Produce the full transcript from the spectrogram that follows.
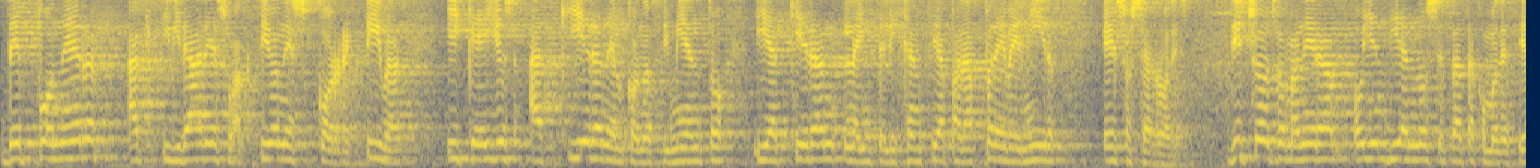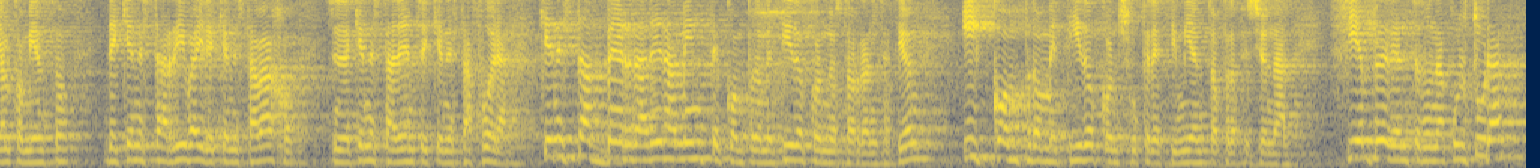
de poner actividades o acciones correctivas y que ellos adquieran el conocimiento y adquieran la inteligencia para prevenir esos errores. Dicho de otra manera, hoy en día no se trata, como decía al comienzo, de quién está arriba y de quién está abajo, sino de quién está dentro y quién está fuera. Quién está verdaderamente comprometido con nuestra organización y comprometido con su crecimiento profesional. Siempre dentro de una cultura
